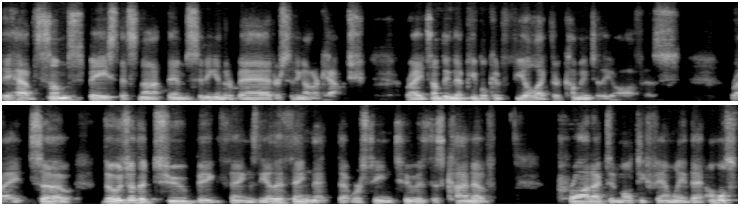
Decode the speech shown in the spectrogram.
They have some space that's not them sitting in their bed or sitting on their couch, right? Something that people can feel like they're coming to the office, right? So those are the two big things. The other thing that that we're seeing too is this kind of product in multifamily that almost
